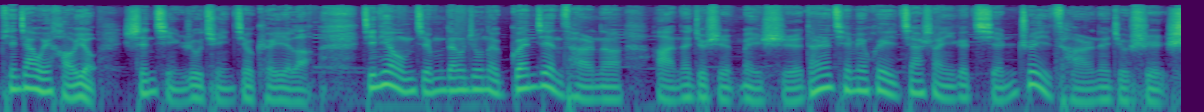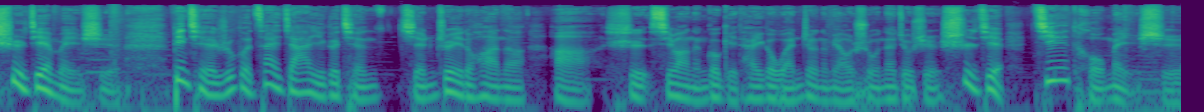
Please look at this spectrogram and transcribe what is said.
添加为好友，申请入群就可以了。今天我们节目当中的关键词儿呢，啊，那就是美食。当然前面会加上一个前缀词儿，那就是世界美食，并且如果再加一个前前缀的话呢，啊，是希望能够给它一个完整的描述，那就是世界街头美食。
